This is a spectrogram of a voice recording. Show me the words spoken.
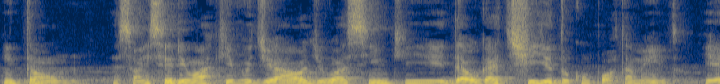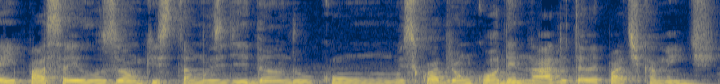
Então, é só inserir um arquivo de áudio assim que der o gatilho do comportamento. E aí passa a ilusão que estamos lidando com um esquadrão coordenado telepaticamente.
